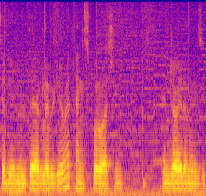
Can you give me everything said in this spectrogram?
चलिए मिलते हैं अगले वीडियो में। Thanks for watching enjoy the music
